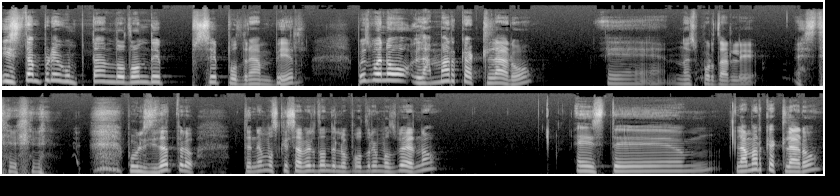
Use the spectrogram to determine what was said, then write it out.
Y están preguntando dónde se podrán ver. Pues bueno, la marca Claro, eh, no es por darle este publicidad, pero tenemos que saber dónde lo podremos ver, ¿no? Este, la marca Claro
